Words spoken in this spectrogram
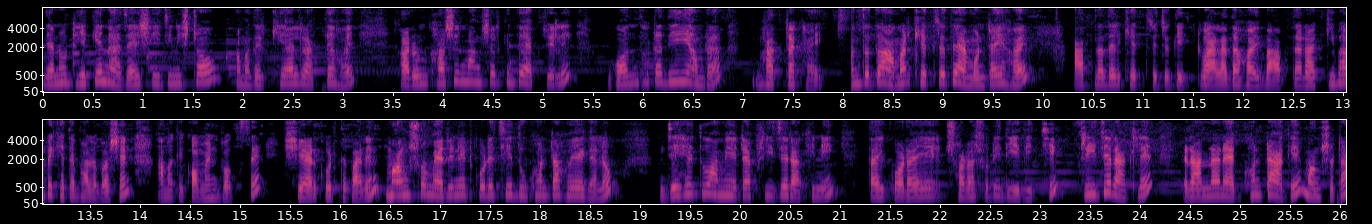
যেন ঢেকে না যায়, সেই জিনিসটাও আমাদের খেয়াল রাখতে হয়। কারণ খাসির মাংসের কিন্তু অ্যাকচুয়ালি গন্ধটা দিয়েই আমরা ভাতটা খাই। অন্তত আমার ক্ষেত্রে তো এমনটাই হয়। আপনাদের ক্ষেত্রে যদি একটু আলাদা হয় বা আপনারা কীভাবে খেতে ভালোবাসেন, আমাকে কমেন্ট বক্সে শেয়ার করতে পারেন। মাংস ম্যারিনেট করেছি, দু ঘণ্টা হয়ে গেল। যেহেতু আমি এটা ফ্রিজে রাখিনি, তাই কড়াইয়ে সরাসরি দিয়ে দিচ্ছি। ফ্রিজে রাখলে রান্নার এক ঘণ্টা আগে মাংসটা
